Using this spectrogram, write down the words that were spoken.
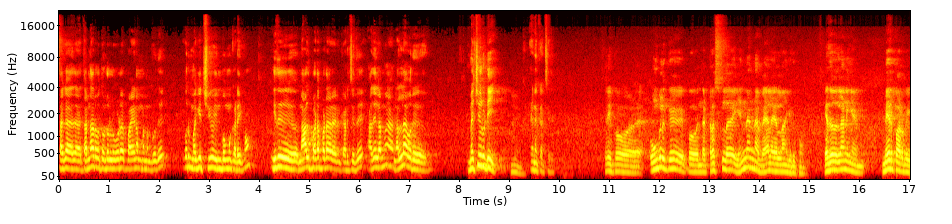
சக தன்னார்வ தொண்டர்களோட பயணம் பண்ணும்போது ஒரு மகிழ்ச்சியும் இன்பமும் கிடைக்கும். இது நாள் படப்பட எனக்கு கிடச்சிது. அது இல்லாமல் நல்ல ஒரு மெச்சூரிட்டி எனக்கு கிடச்சிது. சரி இப்போ உங்களுக்கு இப்போ இந்த ட்ரஸ்ட்டில் என்னென்ன வேலையெல்லாம் இருக்கும்? எது எதெல்லாம் நீங்கள் மேற்பார்வை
